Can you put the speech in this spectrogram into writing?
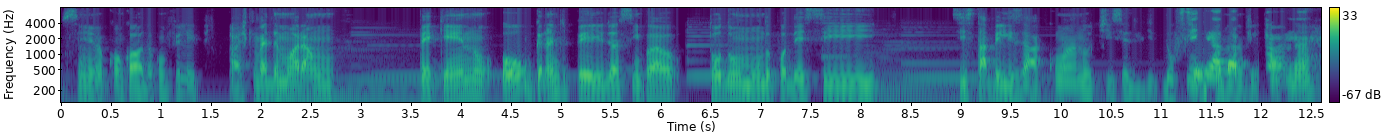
Sim, eu concordo com o Felipe. Eu acho que vai demorar um pequeno ou grande período assim para todo mundo poder se se estabilizar com a notícia de, do fim Se do adaptar, né?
